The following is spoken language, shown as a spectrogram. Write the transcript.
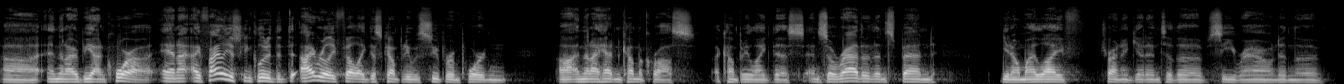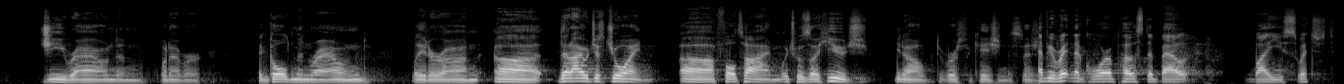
uh, and then I would be on Quora. And I, I finally just concluded that th- I really felt like this company was super important, uh, and that I hadn't come across a company like this. And so rather than spend, you know, my life trying to get into the C round and the G round and whatever, the Goldman round later on, uh, that I would just join uh, full time, which was a huge, you know, diversification decision. Have you written a Quora post about why you switched?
